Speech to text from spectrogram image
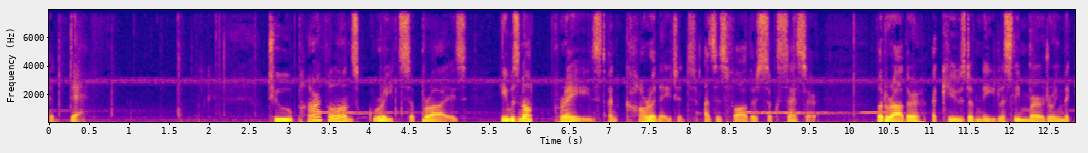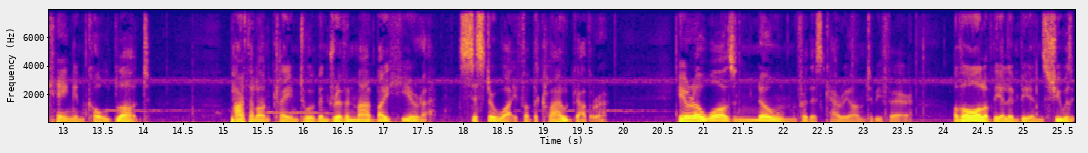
to death. To Partholon's great surprise, he was not praised and coronated as his father's successor, but rather accused of needlessly murdering the king in cold blood. Partholon claimed to have been driven mad by Hera, sister wife of the cloud gatherer, Hera was known for this carry on, to be fair. Of all of the Olympians, she was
